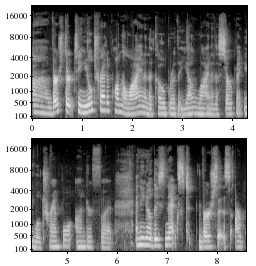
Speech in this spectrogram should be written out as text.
Um, verse 13 You'll tread upon the lion and the cobra, the young lion and the serpent, you will trample underfoot. And you know, these next verses are,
